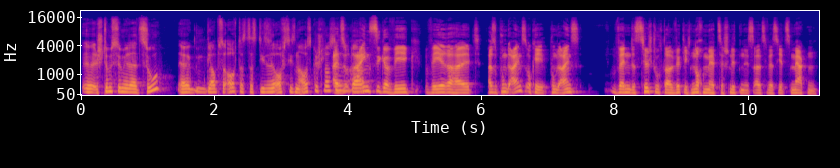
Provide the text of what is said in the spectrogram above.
Äh, stimmst du mir dazu? Äh, glaubst du auch, dass das diese Offseason ausgeschlossen also, ist? Also einziger Weg wäre halt, also Punkt eins, okay, Punkt eins, wenn das Tischtuch da wirklich noch mehr zerschnitten ist, als wir es jetzt merken.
